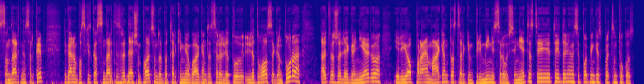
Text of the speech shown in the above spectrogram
standartinis ar kaip. Tai galim pasakyti, kad standartinis yra 10 procentų, bet tarkim, jeigu agentas yra Lietu, Lietuvos agentūra, atveža legionierių ir jo prime agentas, tarkim, pirminis yra užsienietis, tai, tai dalinasi po 5 procentukus.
